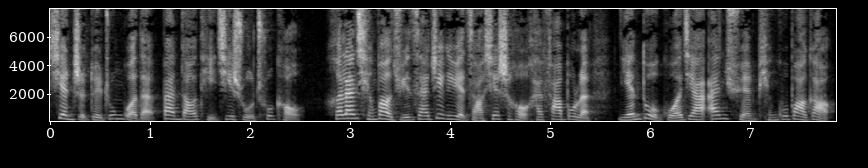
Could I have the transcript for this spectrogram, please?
限制对中国的半导体技术出口。荷兰情报局在这个月早些时候还发布了年度国家安全评估报告，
